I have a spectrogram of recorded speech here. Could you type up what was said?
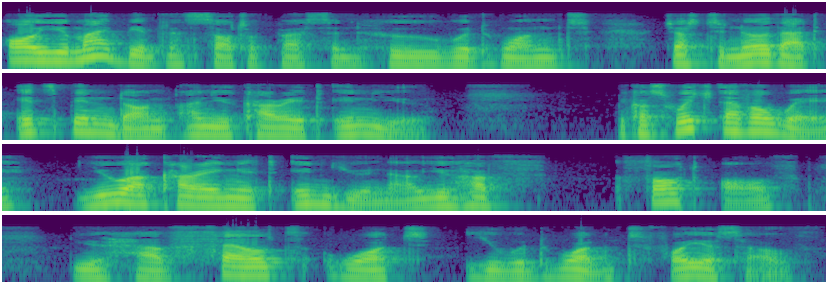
Or you might be the sort of person who would want just to know that it's been done and you carry it in you. Because whichever way, you are carrying it in you now. You have thought of you have felt what you would want for yourself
